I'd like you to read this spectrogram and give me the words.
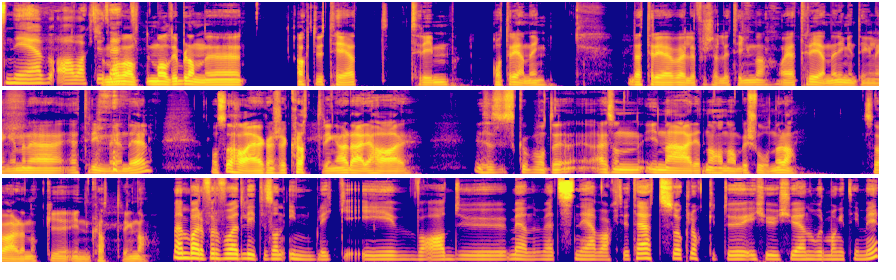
snev av Så du må, aktivitet. du må aldri blande aktivitet, trim og trening. Det er tre veldig forskjellige ting, da. Og jeg trener ingenting lenger, men jeg, jeg trimmer en del. Og så har jeg kanskje klatringer der jeg har Hvis jeg skal på en måte er sånn i nærheten av å ha noen ambisjoner, da, så er det nok innen klatring, da. Men bare for å få et lite sånn innblikk i hva du mener med et snev av aktivitet, så klokket du i 2021 hvor mange timer?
